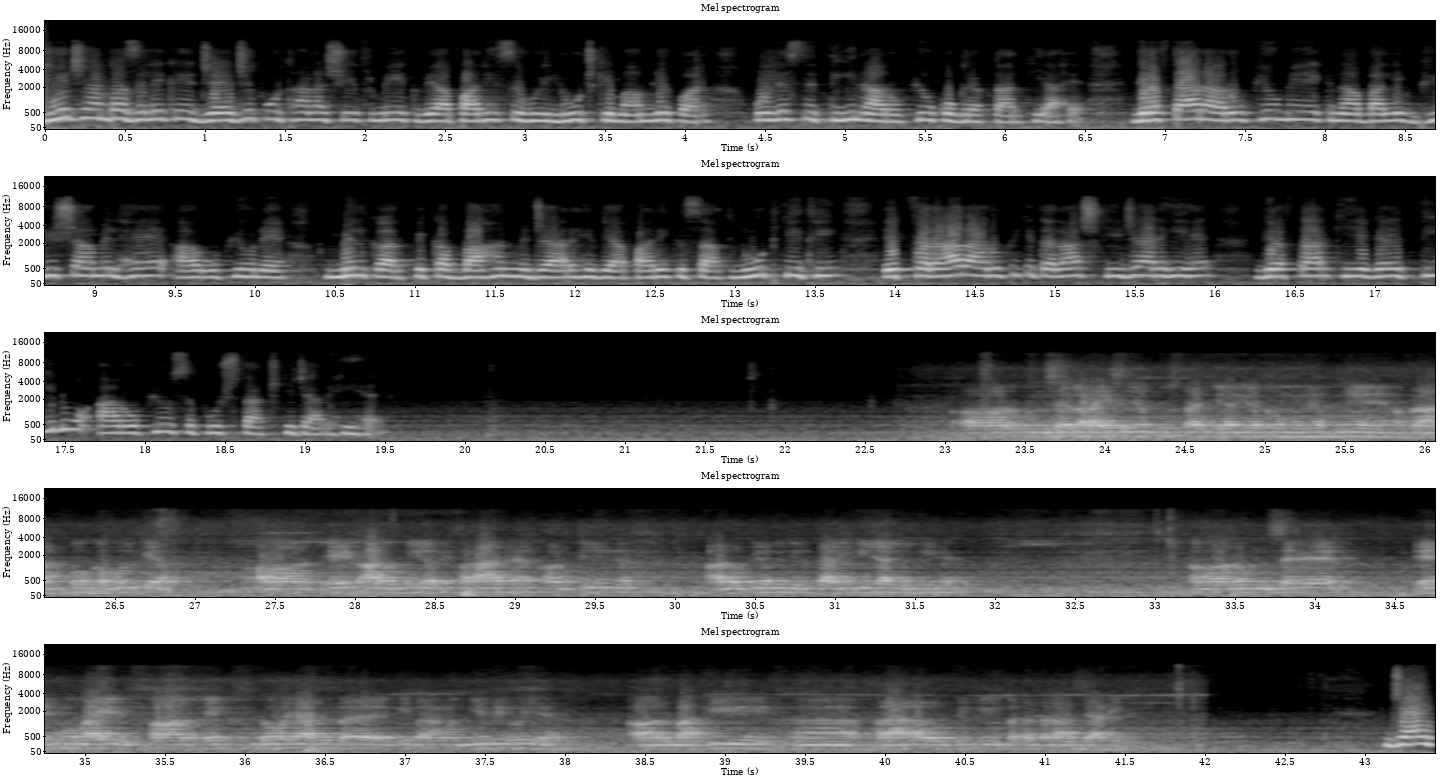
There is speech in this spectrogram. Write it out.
ये झांबा ज़िले के जयजीपुर थाना क्षेत्र में एक व्यापारी से हुई लूट के मामले पर पुलिस ने तीन आरोपियों को गिरफ़्तार किया है। गिरफ़्तार आरोपियों में एक नाबालिग भी शामिल है। आरोपियों ने मिलकर पिकअप वाहन में जा रहे व्यापारी के साथ लूट की थी। एक फरार आरोपी की तलाश की जा रही है। गिरफ़्तार किए गए तीनों आरोपियों से पूछताछ की जा रही है। और उनसे लड़ाई से जब पूछताछ किया गया तो उन्होंने अपने अपराध को कबूल किया। एक आरोपी अभी फरार है और तीन आरोपियों की गिरफ्तारी की जा चुकी है। और उनसे एक मोबाइल और एक दो हज़ार रुपये की बरामदगी भी हुई है और बाकी फरार आरोपी की पता तलाश जारी है।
